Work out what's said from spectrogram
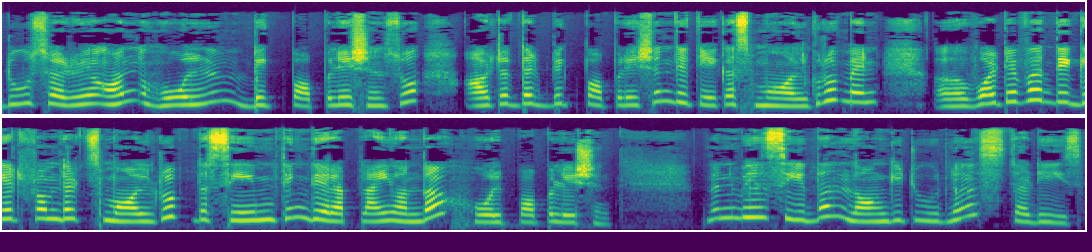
do survey on whole big population. So out of that big population they take a small group and uh, whatever they get from that small group the same thing they apply on the whole population. Then we'll see the longitudinal studies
